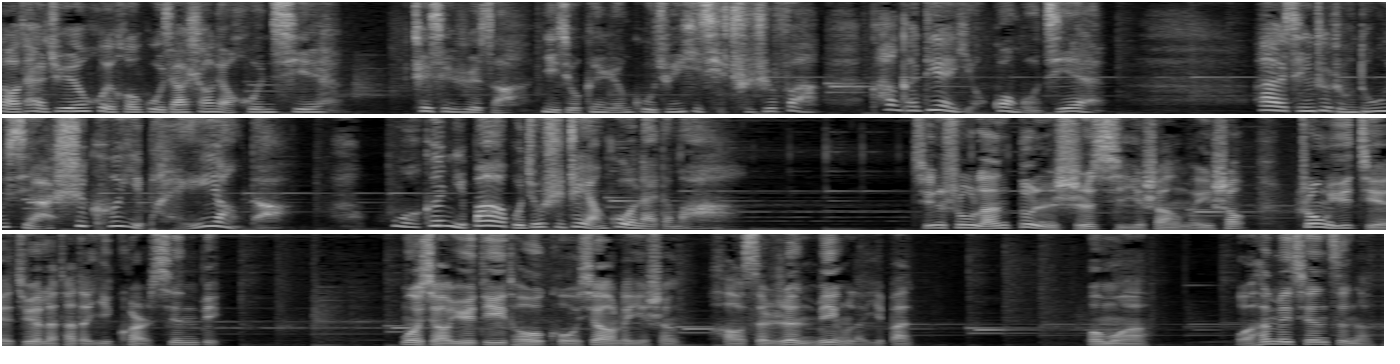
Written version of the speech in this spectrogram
老太君会和顾家商量婚期。这些日子，你就跟人顾军一起吃吃饭，看看电影，逛逛街。爱情这种东西啊，是可以培养的。我跟你爸不就是这样过来的吗？秦淑兰顿时喜上眉梢，终于解决了她的一块心病。莫小鱼低头苦笑了一声，好似认命了一般。伯母，我还没签字呢。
